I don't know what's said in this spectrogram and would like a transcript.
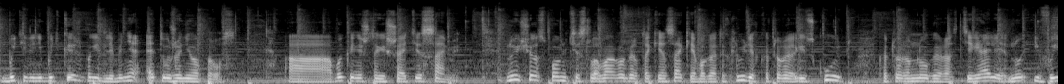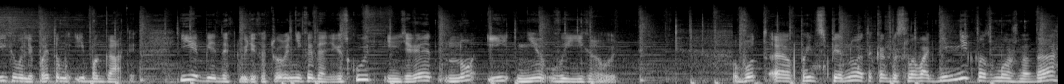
быть или не быть кэшбэри для меня это уже не вопрос. А вы, конечно, решайте сами. Ну, еще вспомните слова Роберта Киосаки о богатых людях, которые рискуют, которые много раз теряли, но и выигрывали, поэтому и богаты. И о бедных людях, которые никогда не рискуют и не теряют, но и не выигрывают. Вот, э, в принципе, ну это как бы слова дневник, возможно, да,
